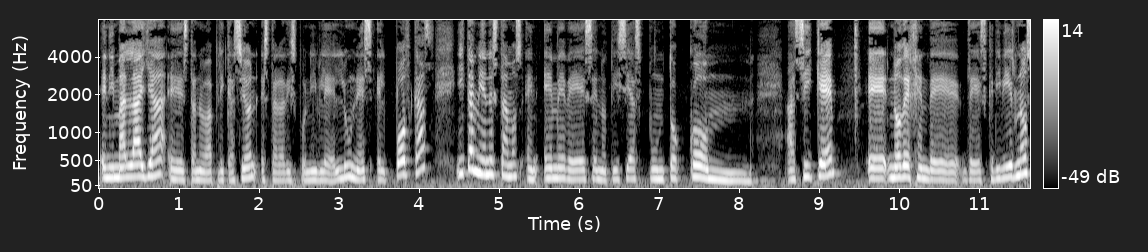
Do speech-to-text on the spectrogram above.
En Himalaya, esta nueva aplicación estará disponible el lunes, el podcast, y también estamos en mbsnoticias.com. Así que eh, no dejen de, escribirnos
